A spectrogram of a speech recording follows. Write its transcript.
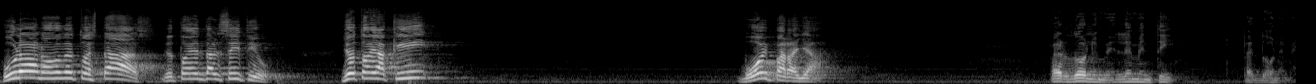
Fulano, ¿dónde tú estás? Yo estoy en tal sitio. Yo estoy aquí. Voy para allá. Perdóneme, le mentí. Perdóneme.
